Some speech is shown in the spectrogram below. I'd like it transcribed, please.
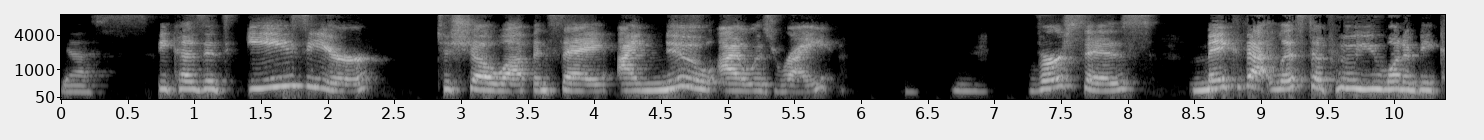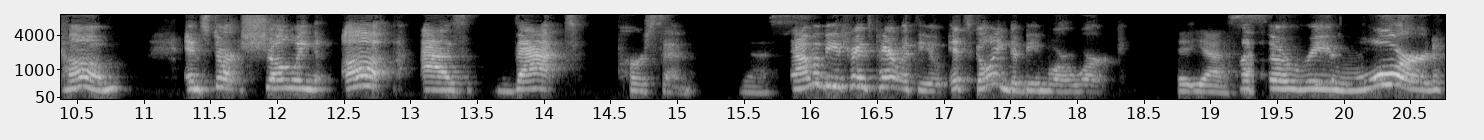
Yes. Because it's easier to show up and say, I knew I was right, mm-hmm. versus make that list of who you want to become and start showing up as that person. Yes. And I'm going to be transparent with you. It's going to be more work. Yes. But the reward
